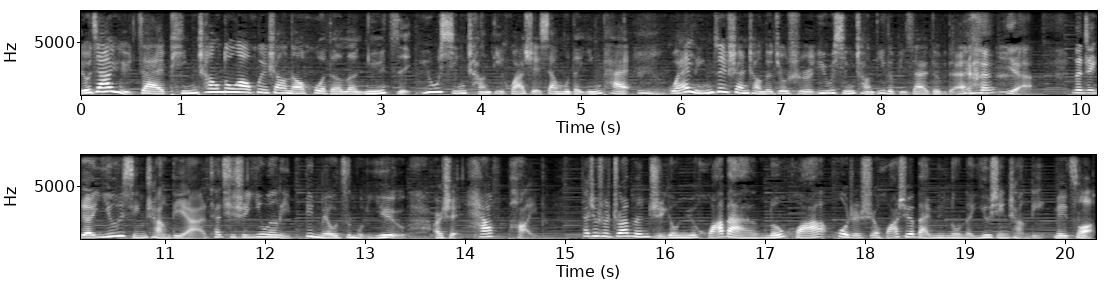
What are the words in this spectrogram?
刘佳宇在平昌冬奥会上呢，获得了女子 U 型场地滑雪项目的银牌。嗯，谷爱凌最擅长的就是 U 型场地的比赛，对不对？Yeah，那这个 U 型场地啊，它其实英文里并没有字母 U，而是 halfpipe。它就是专门只用于滑板、轮滑或者是滑雪板运动的 U 型场地。没错，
